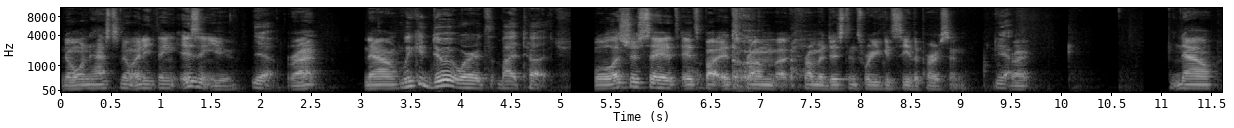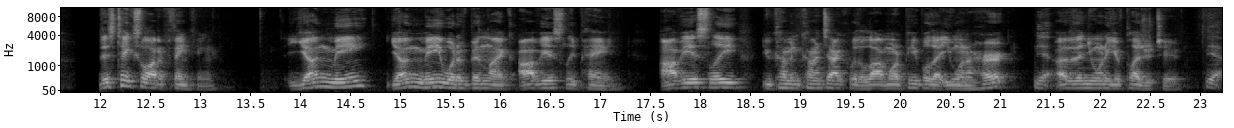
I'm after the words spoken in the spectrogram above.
no one has to know anything isn't you, Yeah. right? Now, We could do it where it's by touch. well, let's just say it's it's by it's from uh, from a distance where you can see the person. Yeah. Right. Now, this takes a lot of thinking. Young me, young me would have been like obviously pain. Obviously, you come in contact with a lot more people that you want to hurt Yeah. other than you want to give pleasure to. Yeah.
